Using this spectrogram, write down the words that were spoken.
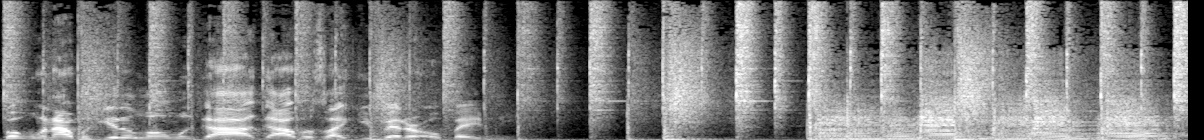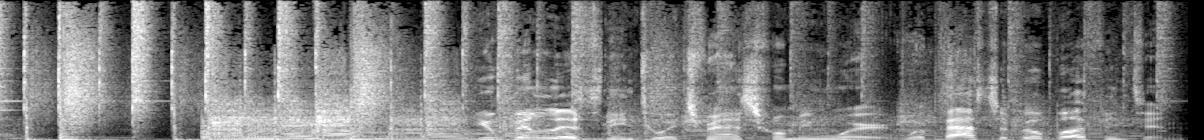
But when I would get alone with God, God was like, you better obey me. You've been listening to A Transforming Word with Pastor Bill Buffington.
